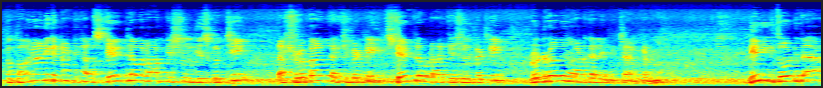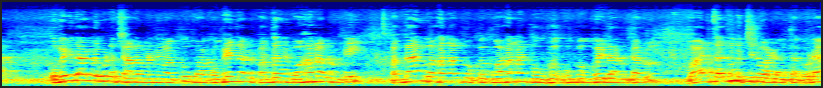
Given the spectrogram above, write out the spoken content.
ఒక పౌరాణిక నాటకాలు స్టేట్ లెవెల్ ఆర్టిస్టులు తీసుకొచ్చి లక్ష రూపాయలు ఖర్చు పెట్టి స్టేట్ లెవెల్ ఆర్టిస్టులు పెట్టి రెండు రోజులు నాటకాలు వేయించారు దీనికి తోడుగా ఉభయదారులు కూడా చాలా మంది మాకు. మాకు ఉభయదారులు పద్నాలుగు వాహనాలు ఉంటాయి. పద్నాలుగు వాహనాలకు ఒక్కొక్క వాహనానికి ఒక ఉభయదారులు ఉంటారు. వారి తరఫున వచ్చిన వాళ్ళంతా కూడా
